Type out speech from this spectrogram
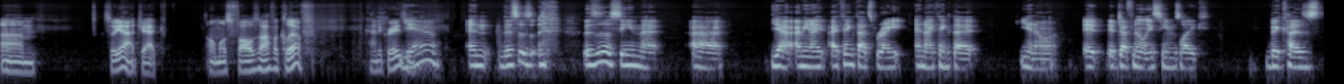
um, so yeah, Jack almost falls off a cliff. Kind of crazy. Yeah, and this is this is a scene that, uh, yeah, I mean, I I think that's right, and I think that you know it it definitely seems like because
